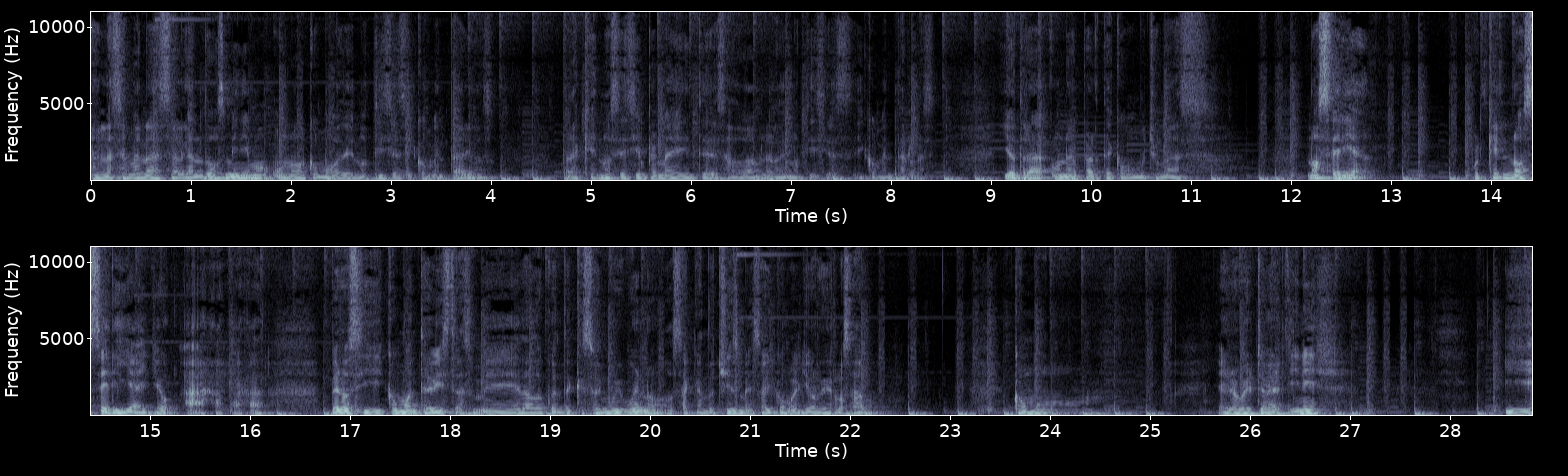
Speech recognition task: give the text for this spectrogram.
En la semana salgan dos mínimo, uno como de noticias y comentarios. ¿Para qué? No sé, siempre me ha interesado hablar de noticias y comentarlas. Y otra, una parte como mucho más, no seria, porque no sería yo, pero sí como entrevistas. Me he dado cuenta que soy muy bueno sacando chismes, soy como el Jordi Rosado, como el Roberto Martínez y,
